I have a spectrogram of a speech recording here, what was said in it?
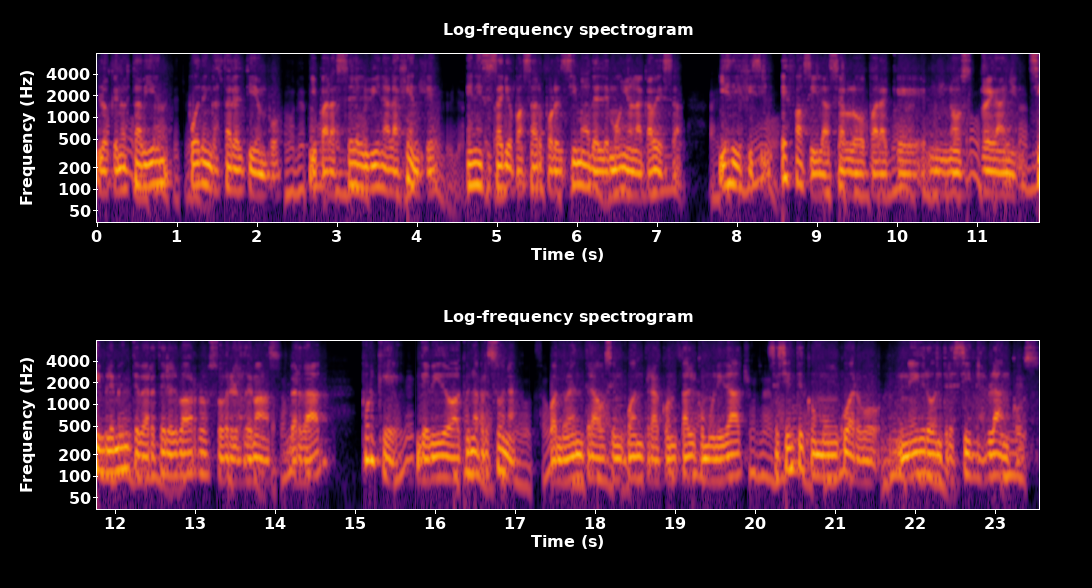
lo que no está bien, pueden gastar el tiempo. Y para hacer el bien a la gente, es necesario pasar por encima del demonio en la cabeza. Y es difícil, es fácil hacerlo para que nos regañen. Simplemente verter el barro sobre los demás, ¿verdad? ¿Por qué? Debido a que una persona, cuando entra o se encuentra con tal comunidad, se siente como un cuervo negro entre cisnes blancos,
